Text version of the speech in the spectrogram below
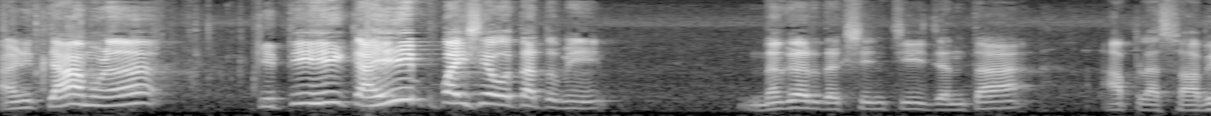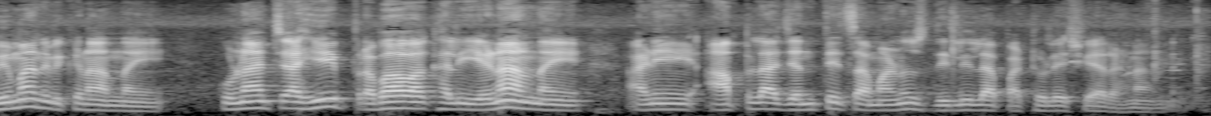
आणि त्यामुळं कितीही काही पैसे होता तुम्ही नगर दक्षिणची जनता आपला स्वाभिमान विकणार नाही कुणाच्याही प्रभावाखाली येणार नाही आणि आपला जनतेचा माणूस दिल्लीला पाठवल्याशिवाय राहणार नाही.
